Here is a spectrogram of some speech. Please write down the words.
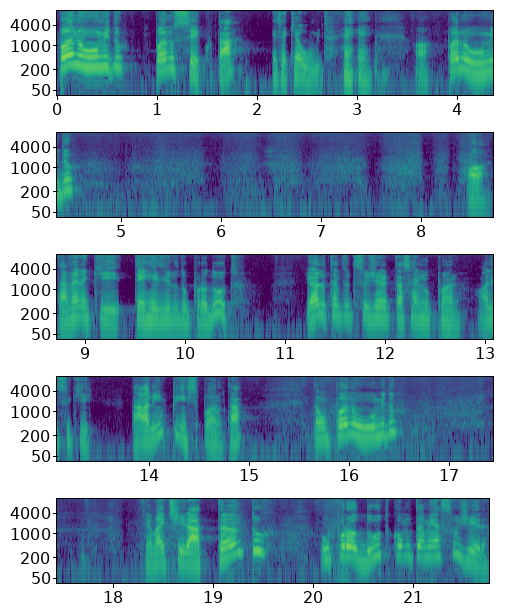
Pano úmido, pano seco, tá? Esse aqui é úmido. Ó, pano úmido. Ó, tá vendo que tem resíduo do produto? E olha o tanto de sujeira que tá saindo no pano. Olha isso aqui. Tá limpinho esse pano, tá? Então, um pano úmido, você vai tirar tanto o produto como também a sujeira.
